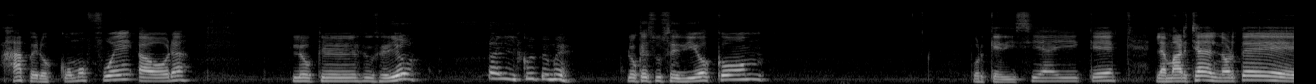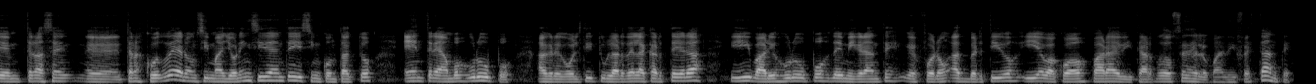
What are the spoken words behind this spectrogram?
Ajá, pero ¿cómo fue ahora lo que sucedió? Ay, discúlpeme. Lo que sucedió con porque dice ahí que la marcha del norte eh, transcurrieron sin mayor incidente y sin contacto entre ambos grupos, agregó el titular de la cartera y varios grupos de migrantes que fueron advertidos y evacuados para evitar roces de los manifestantes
